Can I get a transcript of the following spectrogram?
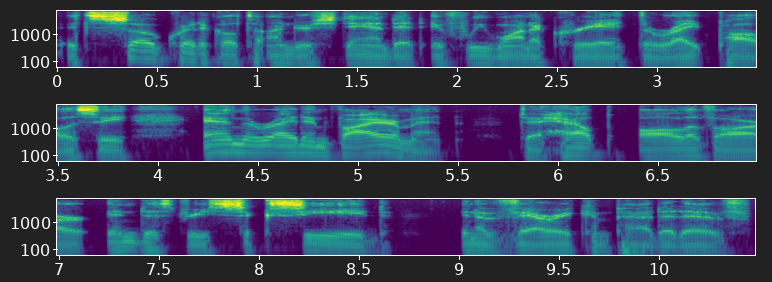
It's so critical to understand it if we want to create the right policy and the right environment to help all of our industries succeed in a very competitive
